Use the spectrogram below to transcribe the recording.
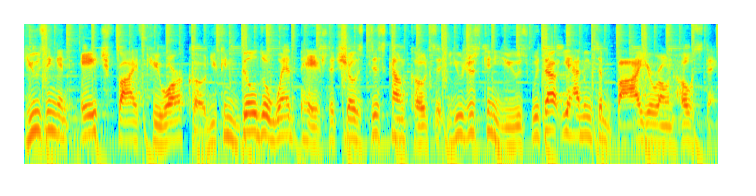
Using an H5 QR code, you can build a web page that shows discount codes that users can use without you having to buy your own hosting.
